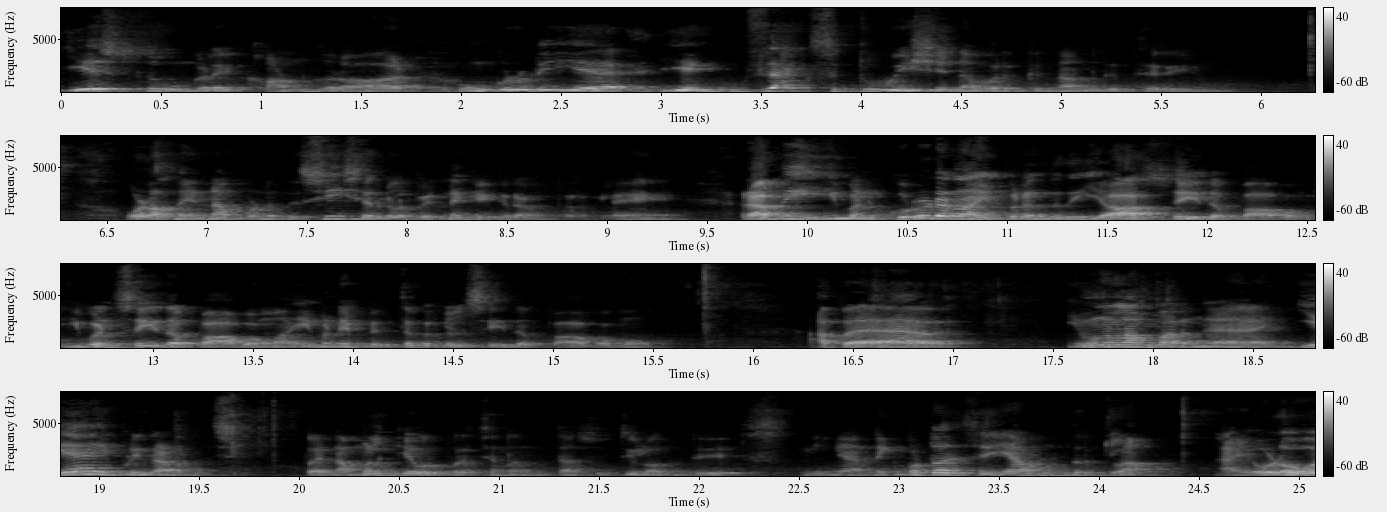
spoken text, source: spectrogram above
இயேசு உங்களை காண்கிறார். உங்களுடைய எக்ஸாக்ட் சுச்சுவேஷன் அவருக்கு நன்கு தெரியும். உலகம் என்ன பண்ணுது? சீஷர்களை போய் என்ன கேட்கிறாங்க பாருங்களேன். ரவி இவன் குருடனாய் பிறந்தது யார் செய்த பாவம்? இவன் செய்த பாவமா? இவனை பெற்றவர்கள் செய்த பாவமோ? அப்ப இவங்கெல்லாம் பாருங்க ஏன் இப்படி நடந்துச்சு? இப்போ நம்மளுக்கே ஒரு பிரச்சனை வந்துட்டா சுற்றில வந்து நீங்கள் அன்னைக்கு மட்டும் அதை செய்யாமல் இருந்திருக்கலாம். நான் எவ்வளவோ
